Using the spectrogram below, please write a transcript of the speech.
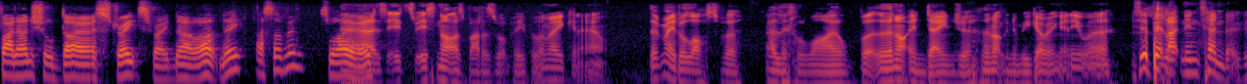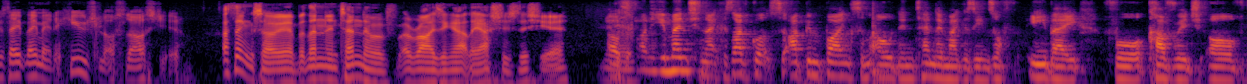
financial dire straits right now, aren't they? Or something? That's what I Yeah, heard. it's, it's it's not as bad as what people are making it out. They've made a loss for a little while, but they're not in danger. They're not going to be going anywhere. Is it a bit like Nintendo because they they made a huge loss last year? I think so, yeah. But then Nintendo are, are rising out of the ashes this year. You Oh. It's funny you mention that because I've got so I've been buying some old Nintendo magazines off eBay for coverage of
